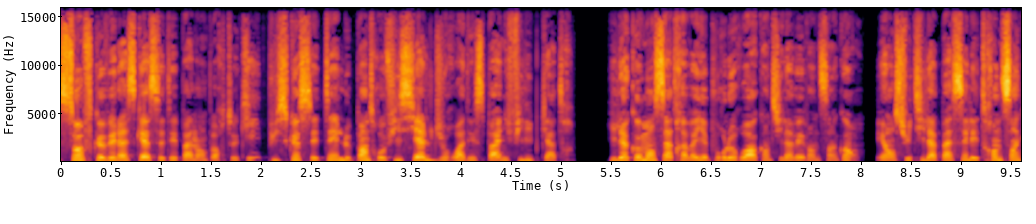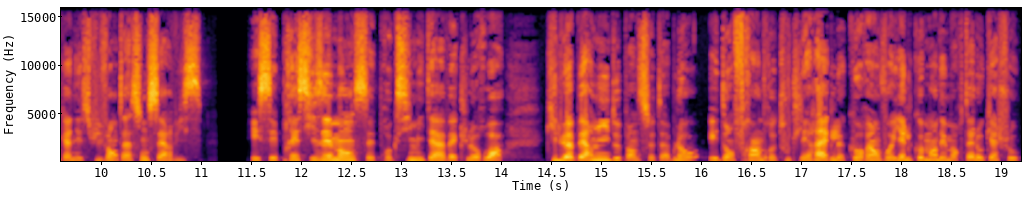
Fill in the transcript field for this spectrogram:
Sauf que Velázquez c'était pas n'importe qui, puisque c'était le peintre officiel du roi d'Espagne, Philippe IV. Il a commencé à travailler pour le roi quand il avait 25 ans, et ensuite il a passé les 35 années suivantes à son service. Et c'est précisément cette proximité avec le roi qui lui a permis de peindre ce tableau et d'enfreindre toutes les règles qu'aurait envoyé le commun des mortels au cachot.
